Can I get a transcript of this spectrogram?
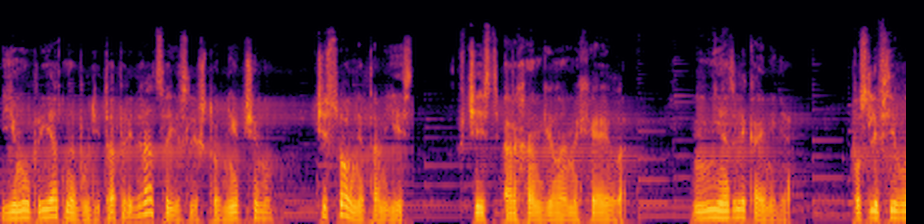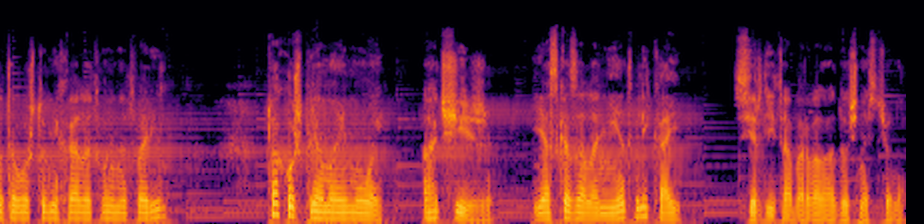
Ему приятно будет, а придраться, если что, не к чему. Часовня там есть, в честь архангела Михаила. Не отвлекай меня. После всего того, что Михаил твой натворил? Так уж прямо и мой. А чей же? Я сказала, не отвлекай. Сердито оборвала дочь Настена.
